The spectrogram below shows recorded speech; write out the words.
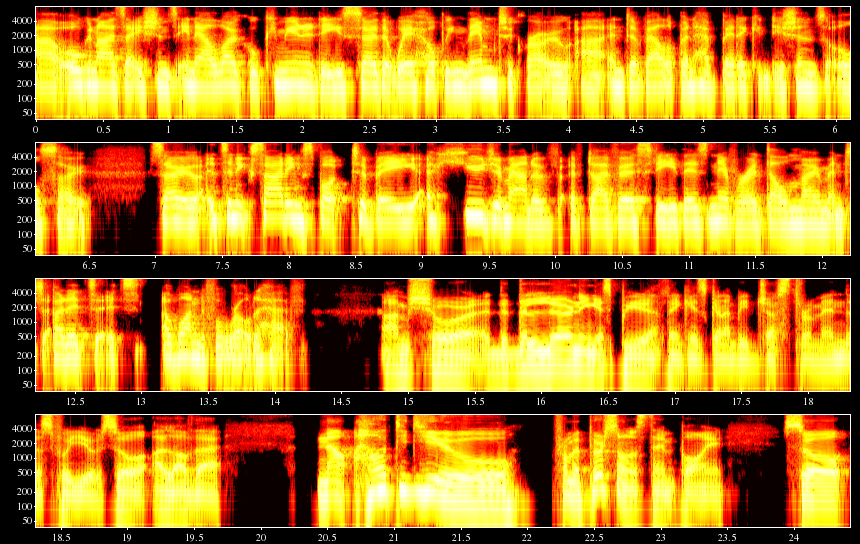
uh, organizations in our local communities so that we're helping them to grow uh, and develop and have better conditions also? So it's an exciting spot to be, a huge amount of, of diversity. There's never a dull moment, but it's it's a wonderful role to have. I'm sure the, the learning experience, I think, is going to be just tremendous for you. So I love that. Now, how did you, from a personal standpoint, so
